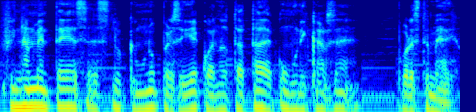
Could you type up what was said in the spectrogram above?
finalmente eso es lo que uno persigue cuando trata de comunicarse por este medio.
